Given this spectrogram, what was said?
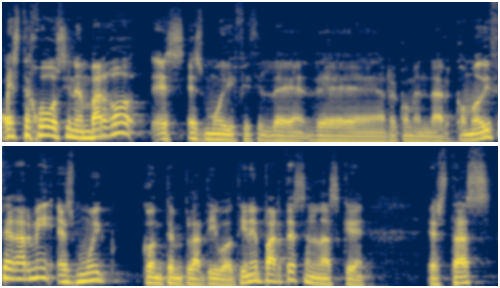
este juego, sin embargo, es, es muy difícil de, de recomendar. Como dice Garmi, es muy contemplativo. Tiene partes en las que estás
